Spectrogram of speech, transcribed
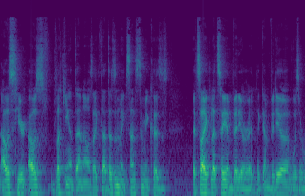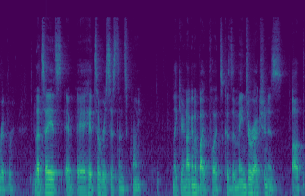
I was here. I was looking at that and I was like, that doesn't make sense to me because it's like let's say Nvidia, right? Like Nvidia was a ripper. Let's say it's it, it hits a resistance point. Like you're not gonna buy puts because the main direction is up.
